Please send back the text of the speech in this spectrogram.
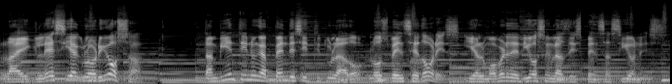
La iglesia gloriosa también tiene un apéndice titulado Los vencedores y el mover de Dios en las dispensaciones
